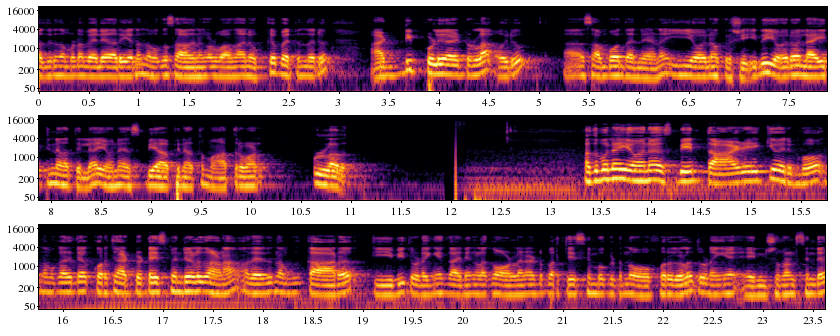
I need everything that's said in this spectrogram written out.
അതിന് നമ്മുടെ വില അറിയാനും നമുക്ക് സാധനങ്ങൾ വാങ്ങാനും ഒക്കെ പറ്റുന്നൊരു അടിപൊളിയായിട്ടുള്ള ഒരു സംഭവം തന്നെയാണ് ഈ യോനോ കൃഷി. ഇത് യോനോ ലൈറ്റിനകത്തില്ല യോനോ എസ് ബി ആപ്പിനകത്ത് മാത്രമാണ് ഉള്ളത്. അതുപോലെ യോനോ എസ് ബിയിൽ താഴേക്ക് വരുമ്പോൾ നമുക്കതിന്റെ കുറച്ച് അഡ്വർടൈസ്മെന്റുകൾ കാണാം. അതായത് നമുക്ക് കാറ് ടി വി തുടങ്ങിയ കാര്യങ്ങളൊക്കെ ഓൺലൈനായിട്ട് പർച്ചേസ് ചെയ്യുമ്പോൾ കിട്ടുന്ന ഓഫറുകൾ തുടങ്ങിയ ഇൻഷുറൻസിന്റെ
